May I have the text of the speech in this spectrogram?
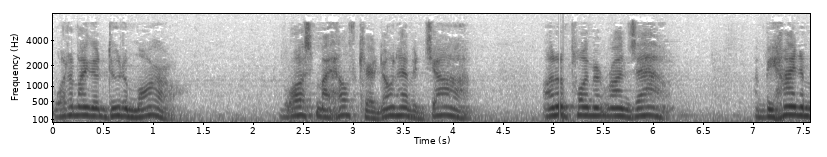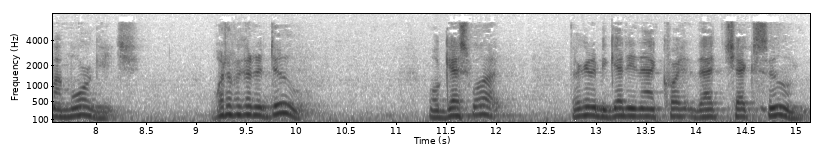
what am I going to do tomorrow? Lost my health care, don't have a job. Unemployment runs out. I'm behind on my mortgage. What are we going to do? Well, guess what? They're going to be getting that, que- that check soon,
